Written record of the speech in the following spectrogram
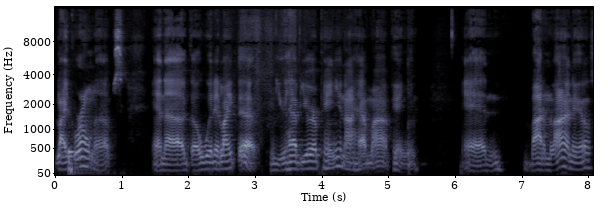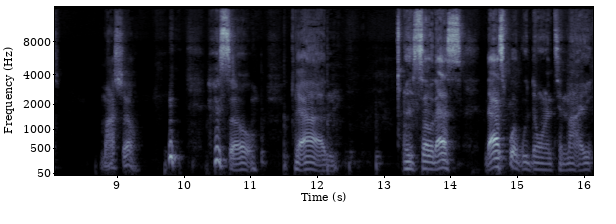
like grown-ups and uh, go with it like that. You have your opinion, I have my opinion. And bottom line is my show. so um, so that's that's what we're doing tonight.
